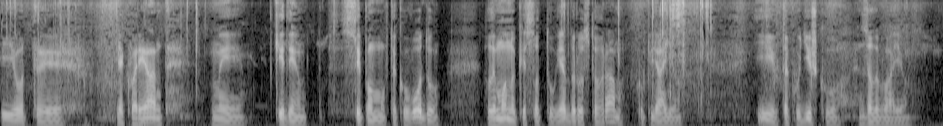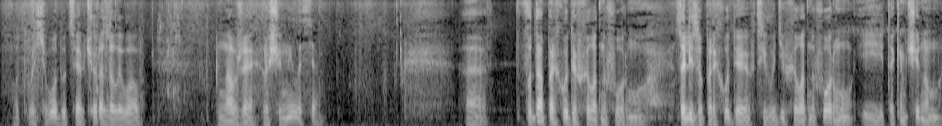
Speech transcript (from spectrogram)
І от, е, як варіант, ми кидаємо, сипемо в таку воду лимонну кислоту. Я беру 100 грам, купляю і в таку діжку заливаю. От ось воду це я вчора заливав, вона вже розчинилася. Е, Вода переходить в халатну форму. Залізо переходить в цій воді в халатну форму і таким чином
